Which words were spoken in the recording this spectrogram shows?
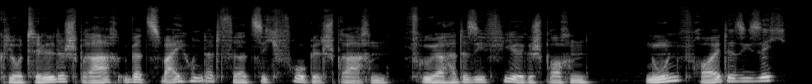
Clotilde sprach über 240 Vogelsprachen. Früher hatte sie viel gesprochen. Nun freute sie sich,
